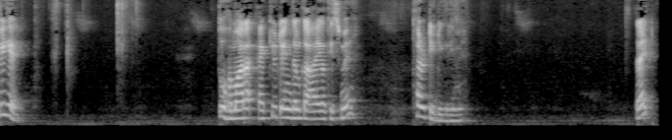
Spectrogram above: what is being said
ठीक है? तो हमारा एक्यूट एंगल का आएगा किसमें? थर्टी डिग्री में। राइट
